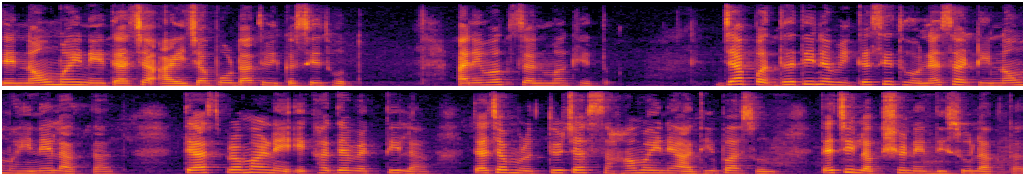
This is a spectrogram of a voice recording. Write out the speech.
ते नऊ महिने त्याच्या आईच्या पोटात विकसित होतो आणि मग जन्म घेतो. ज्या पद्धतीने विकसित होण्यासाठी नऊ महिने लागतात त्याचप्रमाणे एखाद्या व्यक्तीला त्याच्या मृत्यूच्या सहा महिने आधीपासून त्याची लक्षणे दिसू लागतात.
